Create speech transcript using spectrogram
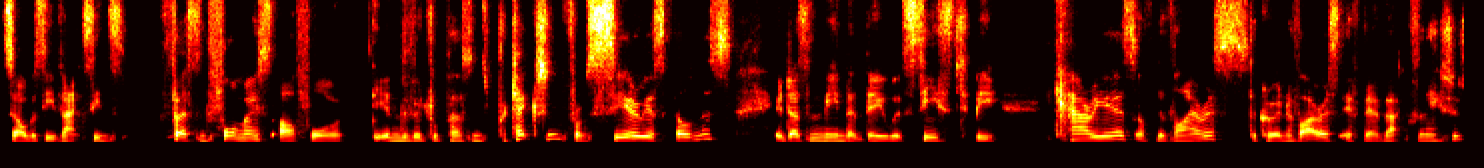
So, obviously, vaccines first and foremost, are for the individual person's protection from serious illness. It doesn't mean that they would cease to be carriers of the virus, the coronavirus, if they're vaccinated.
